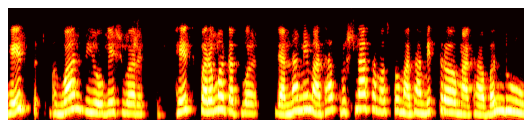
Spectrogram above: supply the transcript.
हेच भगवान योगेश्वर हेच परमतत्व ज्यांना मी माझा कृष्णा समजतो माझा मित्र माझा बंधू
